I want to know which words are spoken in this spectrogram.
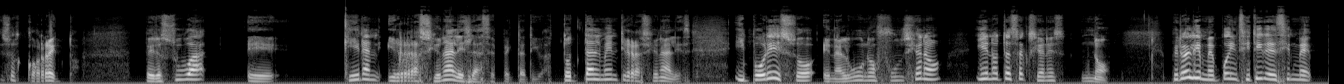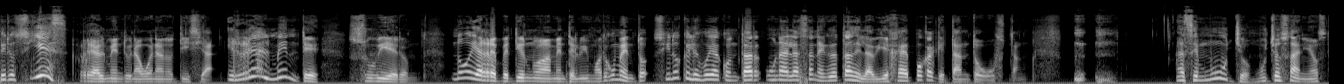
Eso es correcto. Pero suba eh, que eran irracionales las expectativas, totalmente irracionales. Y por eso en algunos funcionó y en otras acciones no. Pero alguien me puede insistir y decirme, pero si es realmente una buena noticia y realmente subieron. No voy a repetir nuevamente el mismo argumento, sino que les voy a contar una de las anécdotas de la vieja época que tanto gustan. Hace muchos, muchos años,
